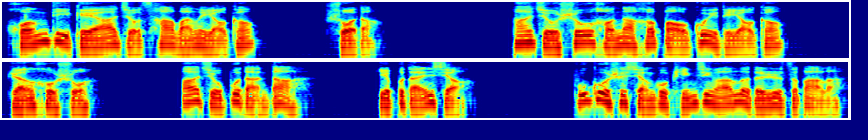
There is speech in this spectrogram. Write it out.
皇帝给阿九擦完了药膏，说道。阿九收好那盒宝贵的药膏，然后说：“阿九不胆大，也不胆小，不过是想过平静安乐的日子罢了。”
